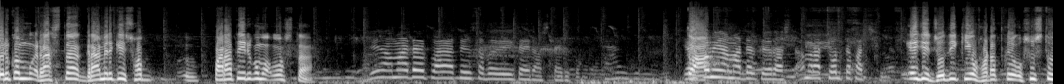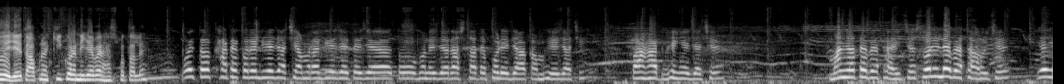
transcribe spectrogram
এরকম রাস্তা গ্রামের কি সব পাড়াতে এরকম অবস্থা? যে আমাদের পাড়াতে সব এইটাই রাস্তা এরকম। এরকমই আমাদেরকে রাস্তা আমরা চলতে পারছি না। এই যে যদি কেউ হঠাৎ করে অসুস্থ হয়ে যায় তো আপনারা কি করে নিয়ে যাবেন হাসপাতালে? ওই তো খাটে করে নিয়ে যাচ্ছি আমরা নিয়ে যেতে যে তো মানে যে রাস্তাতে পড়ে যাওয়া কাম হয়ে যাচ্ছে পা হাত ভেঙে যাচ্ছে মাঝাতে ব্যথা হয়েছে শরীরে ব্যথা হয়েছে এই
